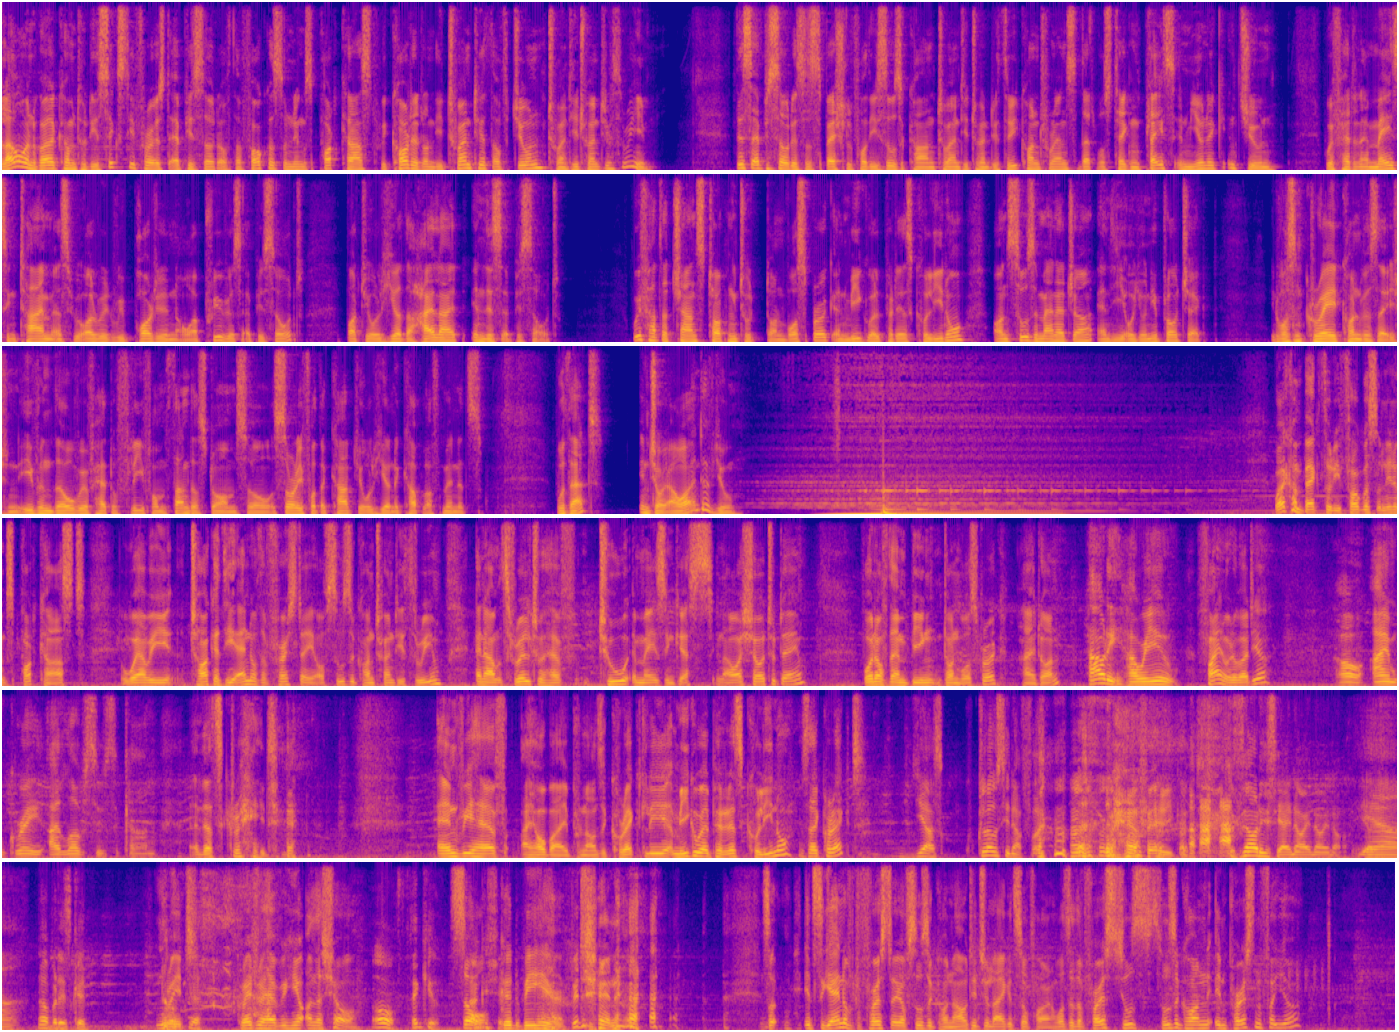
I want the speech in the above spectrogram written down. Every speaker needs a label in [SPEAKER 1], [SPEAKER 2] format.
[SPEAKER 1] Hello and welcome to the 61st episode of the Focus on Linux podcast, recorded on the 20th of June 2023. This episode is a special for the SUSECon 2023 conference that was taking place in Munich in June. We've had an amazing time as we already reported in our previous episode, but you'll hear the highlight in this episode. We've had the chance talking to Don Vosburg and Miguel Perez Colino on SUSE Manager and the Uyuni project. It was a great conversation, even though we've had to flee from thunderstorm, so sorry for the cut you'll hear in a couple of minutes. With that, enjoy our interview. Welcome back to the Focus on Linux podcast, where we talk at the end of the first day of SUSECon 23. And I'm thrilled to have two amazing guests in our show today. One of them being Don Vosburg. Hi, Don.
[SPEAKER 2] Howdy, how are you?
[SPEAKER 1] Fine, what about you?
[SPEAKER 2] Oh, I'm great. I love SUSECon.
[SPEAKER 1] Uh, That's great. and we have, I hope I pronounce it correctly, Miguel Perez Colino. Is that correct?
[SPEAKER 3] Yes, close enough.
[SPEAKER 1] Very good.
[SPEAKER 3] it's not easy. I know. I know. I know. Yes.
[SPEAKER 2] Yeah.
[SPEAKER 3] No, but it's good.
[SPEAKER 1] Great.
[SPEAKER 3] Yes.
[SPEAKER 1] Great to have you here on the show.
[SPEAKER 3] Oh, thank you.
[SPEAKER 1] So,
[SPEAKER 3] Dankeschön.
[SPEAKER 2] Good to be here.
[SPEAKER 1] Bitteschön. so it's the end of the first day of SUSECon. How did you like it so far? Was it the first Sus- SUSECon in person for you?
